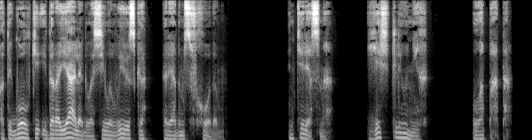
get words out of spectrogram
от иголки и до рояля, гласила вывеска рядом с входом. Интересно, есть ли у них лопата?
